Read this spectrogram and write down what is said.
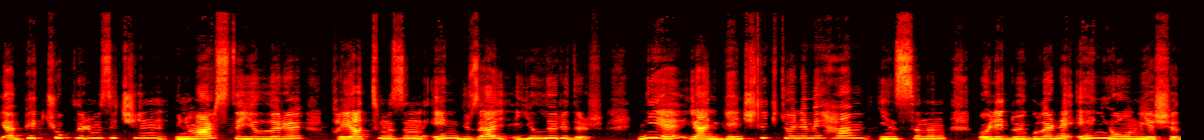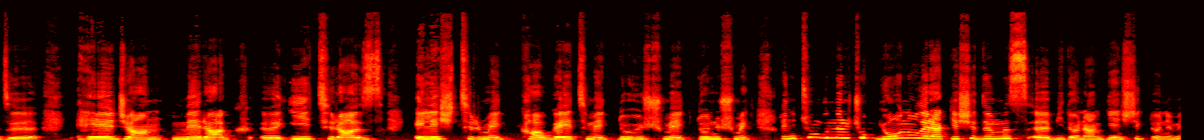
Yani pek çoklarımız için üniversite yılları hayatımızın en güzel yıllarıdır. Niye? Yani gençlik dönemi hem insanın böyle duygularını en yoğun yaşadığı heyecan, merak, e, itiraz, eleştirmek, kavga etmek, dövüşmek, dönüşmek. Hani tüm bunları çok yoğun olarak yaşadığımız e, bir dönem, gençlik dönemi.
